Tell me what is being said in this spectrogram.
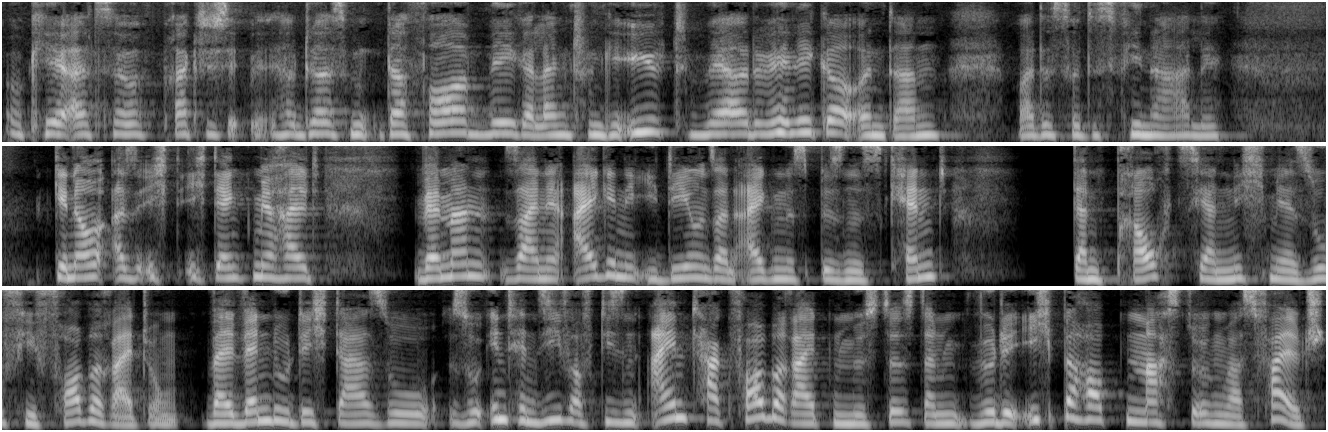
Okay, also praktisch, du hast davor mega lang schon geübt, mehr oder weniger, und dann war das so das Finale. Genau, also ich, ich denke mir halt, wenn man seine eigene Idee und sein eigenes Business kennt, dann braucht's ja nicht mehr so viel Vorbereitung. Weil wenn du dich da so, so intensiv auf diesen einen Tag vorbereiten müsstest, dann würde ich behaupten, machst du irgendwas falsch.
